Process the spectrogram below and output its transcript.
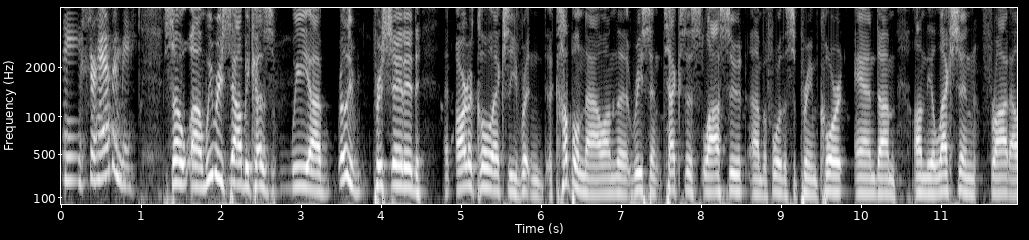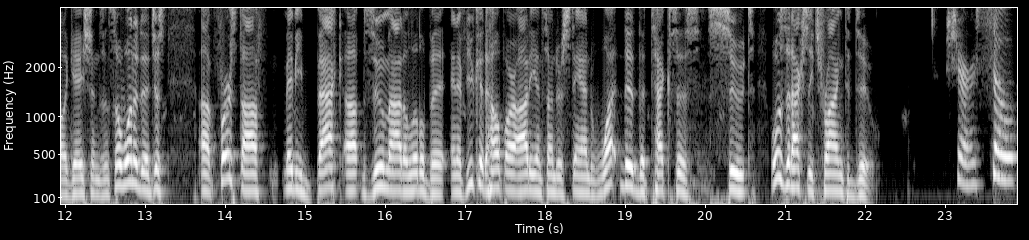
Thanks for having me. so uh, we reached out because we uh, really appreciated an article. Actually, you've written a couple now on the recent Texas lawsuit uh, before the Supreme Court and um, on the election fraud allegations. And so, I wanted to just uh, first off maybe back up, zoom out a little bit, and if you could help our audience understand what did the Texas suit, what was it actually trying to do? Sure. So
